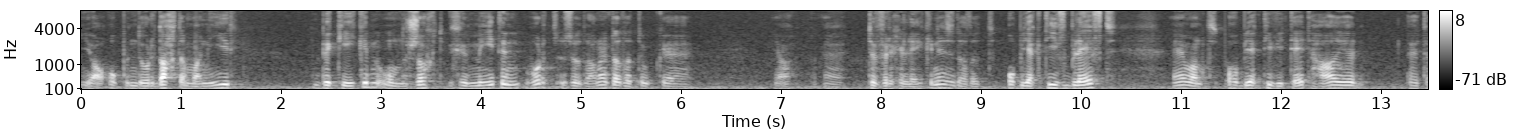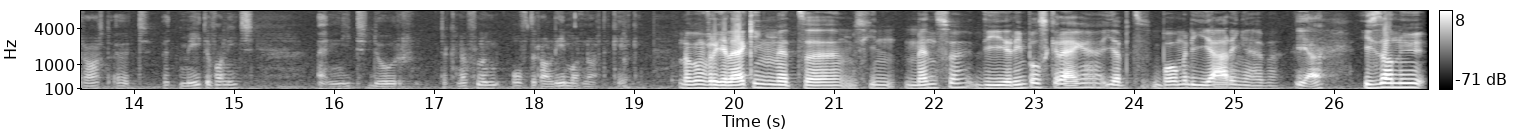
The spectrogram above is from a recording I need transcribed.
ja, op een doordachte manier bekeken, onderzocht, gemeten wordt, zodanig dat het ook eh, ja, eh, te vergelijken is, dat het objectief blijft. Hè, want objectiviteit haal je uiteraard uit het meten van iets en niet door te knuffelen of er alleen maar naar te kijken. Nog een vergelijking met eh, misschien mensen die rimpels krijgen. Je hebt bomen die jaringen hebben. Ja, Is dat nu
